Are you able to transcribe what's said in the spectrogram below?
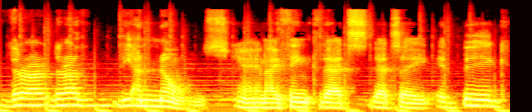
there are there are the unknowns, and I think that's that's a, a big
